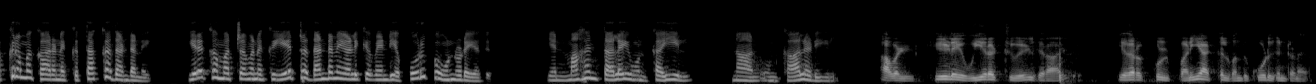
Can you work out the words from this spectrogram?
அக்கிரமக்காரனுக்கு தக்க தண்டனை. இரக்கமற்றவனுக்கு ஏற்ற தண்டனை அளிக்க வேண்டிய பொறுப்பு உன்னுடையது. என் மகன் தலை உன் கையில் நான் உன் காலடியில். அவள் கீழே உயிரற்று வீழ்கிறாள். இதற்குள் பணியாட்கள் வந்து கூடுகின்றனர்.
